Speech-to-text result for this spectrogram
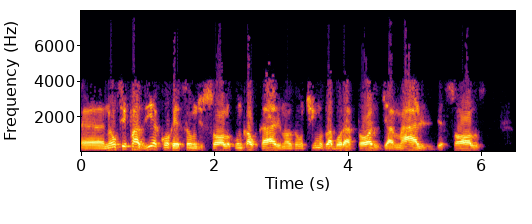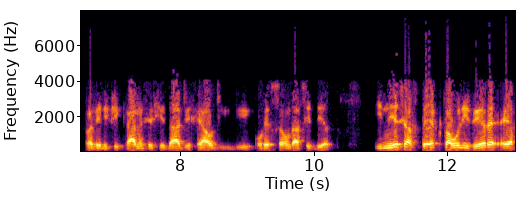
eh, não se fazia correção de solo com calcário, nós não tínhamos laboratórios de análise de solos para verificar a necessidade real de, de, correção da acidez. E nesse aspecto, a oliveira é,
